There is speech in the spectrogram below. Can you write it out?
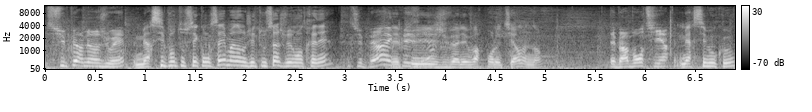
super bien joué. Merci pour tous ces conseils. Maintenant que j'ai tout ça, je vais m'entraîner. Super, avec Et plaisir. puis je vais aller voir pour le tir maintenant. Et ben bon tir. Merci beaucoup.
